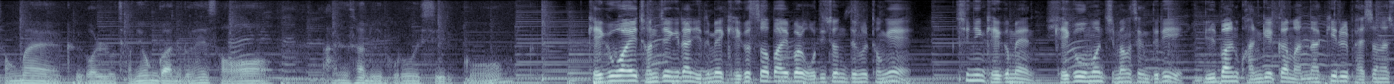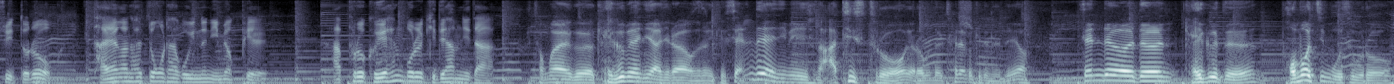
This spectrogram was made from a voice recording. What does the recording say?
정말 그걸로 전용관으로 해서 많은 사람들이 보러 올 수 있고 개그와의 전쟁이란 이름의 개그 서바이벌 오디션 등을 통해 신인 개그맨, 개그우먼 지망생들이 일반 관객과 만나 끼를 발산할 수 있도록 다양한 활동을 하고 있는 임혁필. 앞으로 그의 행보를 기대합니다. 정말 그 개그맨이 아니라 오늘 이렇게 샌드 애니메이션 아티스트로 여러분들 찾아뵙게 됐는데요. 샌드든 개그든 더 멋진 모습으로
